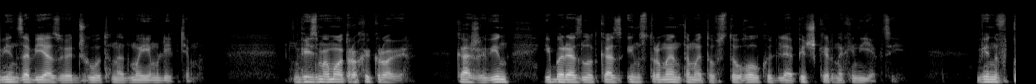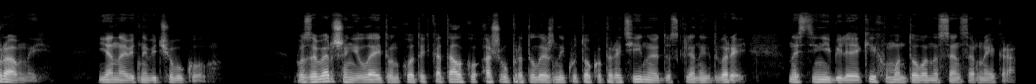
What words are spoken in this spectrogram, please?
Він зав'язує джгут над моїм ліктем. Візьмемо трохи крові, каже він і бере з лотка з інструментами товсту голку для підшкірних ін'єкцій. Він вправний, я навіть не відчув уколу. По завершенні Лейтон котить каталку аж у протилежний куток операційної до скляних дверей, на стіні біля яких вмонтовано сенсорний екран.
